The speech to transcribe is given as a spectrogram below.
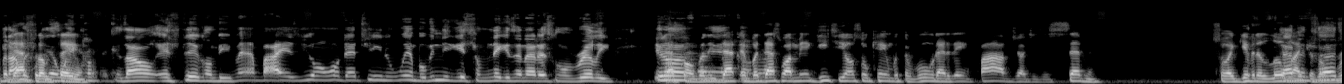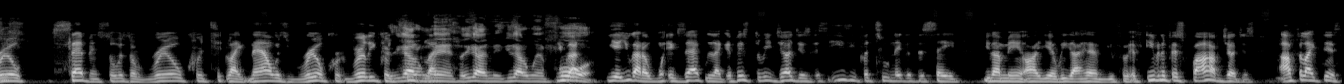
But That's I'm what I'm gonna stay away saying. because I don't. It's still gonna be man bias. You don't want that team to win, but we need to get some niggas in there that's gonna really, you know, that's what gonna really that. But that's why me and Geechee also came with the rule that it ain't five judges, it's seven. So I give it a little Seven like it's a real seven. So it's a real critique. Like now it's real, really critique. you gotta like, win. So you gotta you gotta win You got- four. yeah, you gotta win exactly. Like if it's three judges, it's easy for two niggas to say, you know what I mean? Oh yeah, we got him. You feel? If even if it's five judges, I feel like this.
